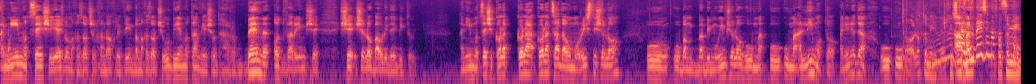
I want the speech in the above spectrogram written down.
אני מוצא שיש במחזות של חנוך לוין, במחזות שהוא ביים אותם, יש עוד הרבה מאוד דברים ש, ש, שלא באו לידי ביטוי. אני מוצא שכל ה, כל ה, כל הצד ההומוריסטי שלו, הוא, הוא בבימויים שלו, הוא, הוא, הוא מעלים אותו. אני לא יודע, הוא... הוא... לא, לא תמיד. תלוי באיזה מחזה. לא תמיד.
